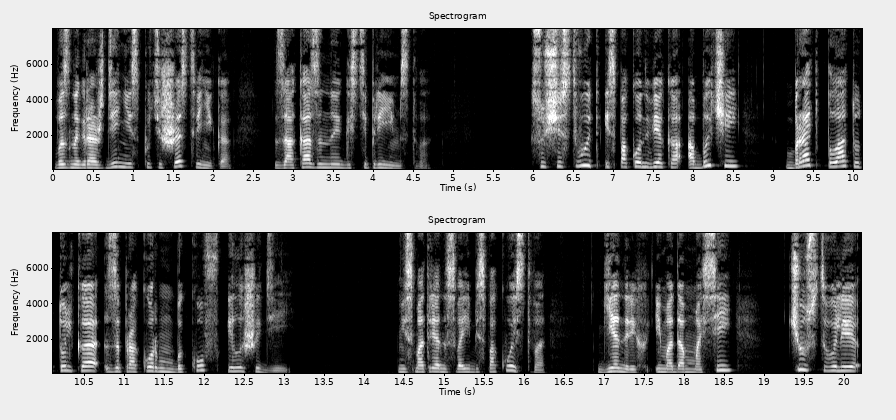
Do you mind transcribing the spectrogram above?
вознаграждение из путешественника за оказанное гостеприимство. Существует испокон века обычай брать плату только за прокорм быков и лошадей. Несмотря на свои беспокойства, Генрих и мадам Массей чувствовали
